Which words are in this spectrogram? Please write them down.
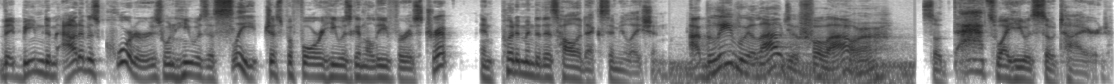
They beamed him out of his quarters when he was asleep just before he was going to leave for his trip and put him into this holodeck simulation. I believe we allowed you a full hour. So that's why he was so tired.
